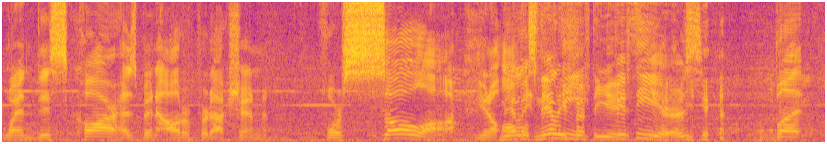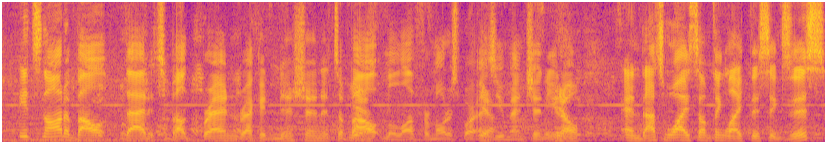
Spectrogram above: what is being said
when this car has been out of production for so long. You know, Nearly- almost nearly 50 years. 50 years. But it's not about that. It's about brand recognition. It's about the love for motorsport, as Yeah. you mentioned. You Yeah. know, and that's why something like this exists.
